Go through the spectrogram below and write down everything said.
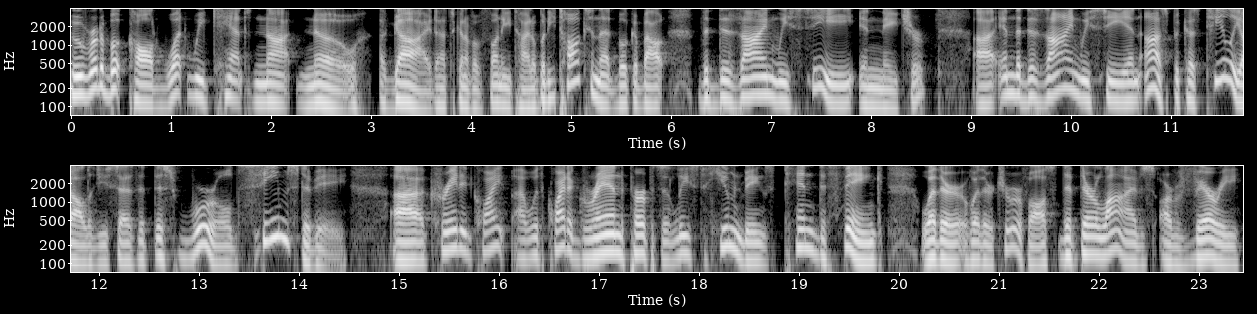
who wrote a book called What We Can't Not Know, a guide. That's kind of a funny title, but he talks in that book about the design we see in nature uh, and the design we see in us, because teleology says that this world seems to be. Uh, created quite uh, with quite a grand purpose. At least human beings tend to think, whether whether true or false, that their lives are very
